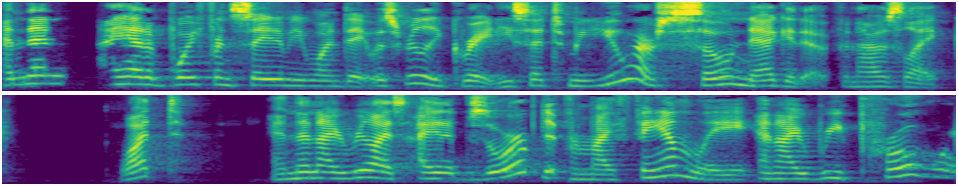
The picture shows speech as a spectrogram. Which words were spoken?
And then I had a boyfriend say to me one day, it was really great. He said to me, You are so negative. And I was like, What? And then I realized I absorbed it from my family and I reprogrammed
